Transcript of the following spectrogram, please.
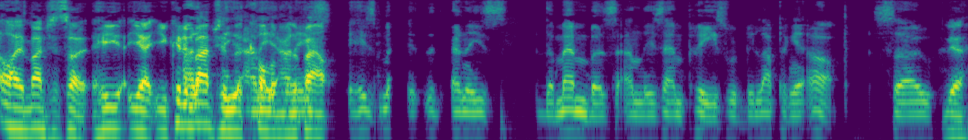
I imagine so. He, yeah, you can imagine and, the column and about his, his, and his the members and his MPs would be lapping it up. So yeah,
